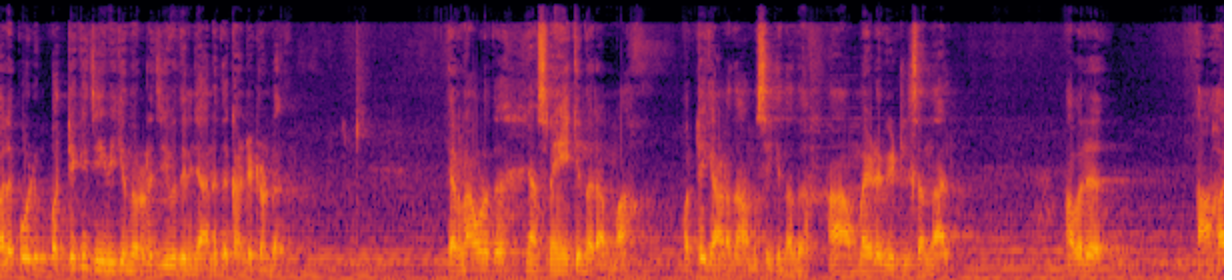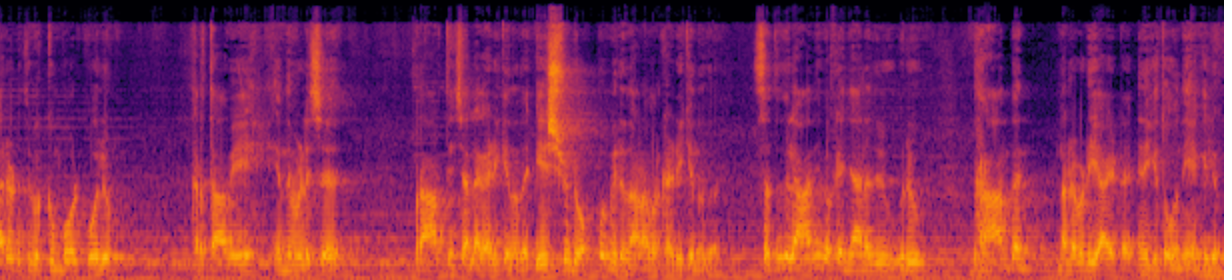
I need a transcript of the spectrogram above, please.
പലപ്പോഴും ഒറ്റയ്ക്ക് ജീവിക്കുന്നവരുടെ ജീവിതത്തിൽ ഞാനിത് കണ്ടിട്ടുണ്ട്. എറണാകുളത്ത് ഞാൻ സ്നേഹിക്കുന്ന ഒരമ്മ ഒറ്റയ്ക്കാണ് താമസിക്കുന്നത്. ആ അമ്മയുടെ വീട്ടിൽ ചെന്നാൽ അവർ ആഹാരം എടുത്ത് വെക്കുമ്പോൾ പോലും കർത്താവേ എന്ന് വിളിച്ച് പ്രാർത്ഥിച്ചല്ല കഴിക്കുന്നത്. യേശുവിന്റെ ഒപ്പം ഇരുന്നാണ് അവർ കഴിക്കുന്നത്. സത്യത്തിൽ ആദ്യമൊക്കെ ഞാനതൊരു ഒരു ഭ്രാന്തൻ നടപടിയായിട്ട് എനിക്ക് തോന്നിയെങ്കിലും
